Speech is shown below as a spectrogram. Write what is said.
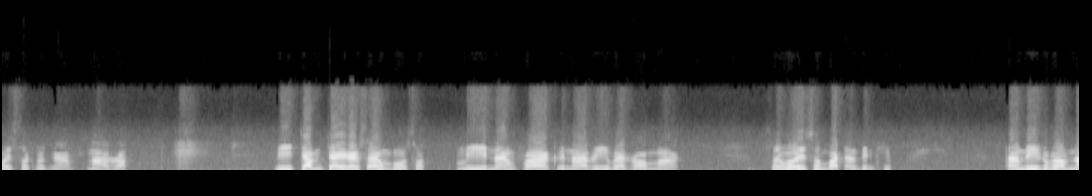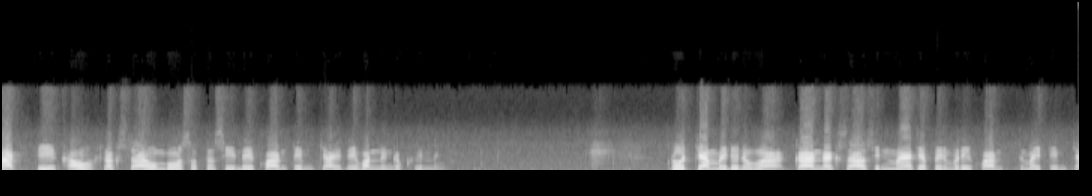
วยสดงดงาม น่ารัก นี่จำใจรักษาอุโบสถ มีนางฟ้าคือนารีแวดล้อมมากเสวยสมบัติอันเป็นทิพย์ทางนี้ก็เพราะอำนาจที่เขารักษาอุโบสถศีลได้ความเต็มใจในวันหนึ่งกับคืนหนึ่ง รดจำไว้ด้วยนะว่าการรักษาศีลแม้จะเป็นไปด้วยความไม่เต็มใจ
